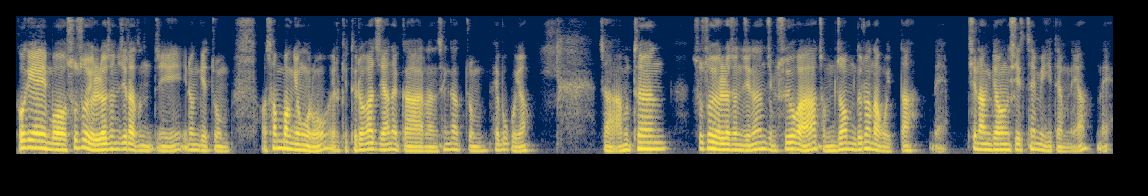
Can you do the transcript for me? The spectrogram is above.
거기에 뭐 수소 연료 전지라든지 이런 게 좀 선박용으로 이렇게 들어가지 않을까라는 생각 좀 해보고요. 자, 아무튼 수소 연료 전지는 지금 수요가 점점 늘어나고 있다. 네, 친환경 시스템이기 때문에요. 네.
